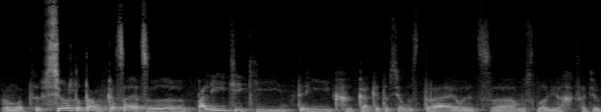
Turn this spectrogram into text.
Вот. Все, что там касается э, политики, интриг, как это все выстраивается в условиях, кстати,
